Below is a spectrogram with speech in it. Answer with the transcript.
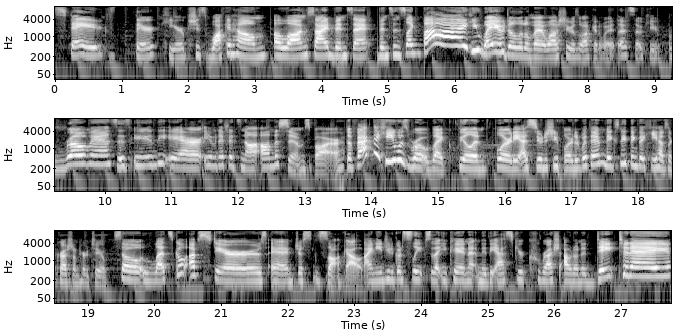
stay they're here. She's walking home alongside Vincent. Vincent's like, bye. He waved a little bit while she was walking away. That's so cute. Romance is in the air, even if it's not on the Sims bar. The fact that he was like feeling flirty as soon as she flirted with him makes me think that he has a crush on her too. So let's go upstairs and just zonk out. I need you to go to sleep so that you can maybe ask your crush out on a date today.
